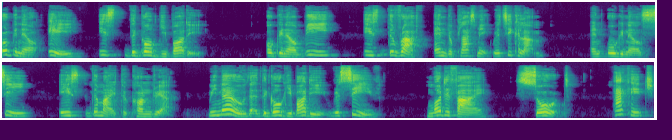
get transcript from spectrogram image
Organelle A is the Golgi body. Organelle B is the rough endoplasmic reticulum, and organelle C is the mitochondria. We know that the Golgi body receive, modify, sort, package,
